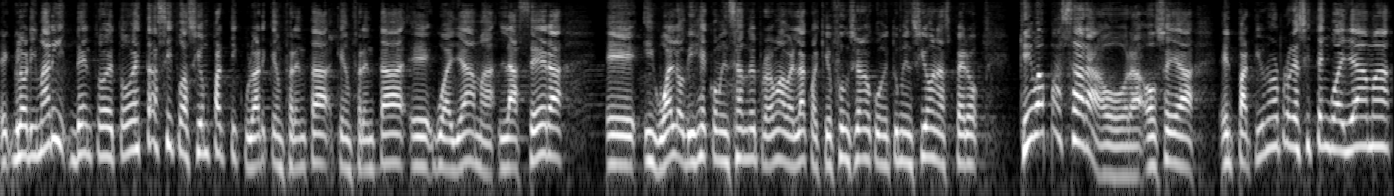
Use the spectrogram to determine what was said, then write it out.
Eh, Glorimari, dentro de toda esta situación particular que enfrenta, que enfrenta eh, Guayama, la acera, eh, igual lo dije comenzando el programa, ¿verdad? Cualquier funcionario como tú mencionas, pero ¿Qué va a pasar ahora? O sea, el Partido Nuevo Progresista en Guayama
